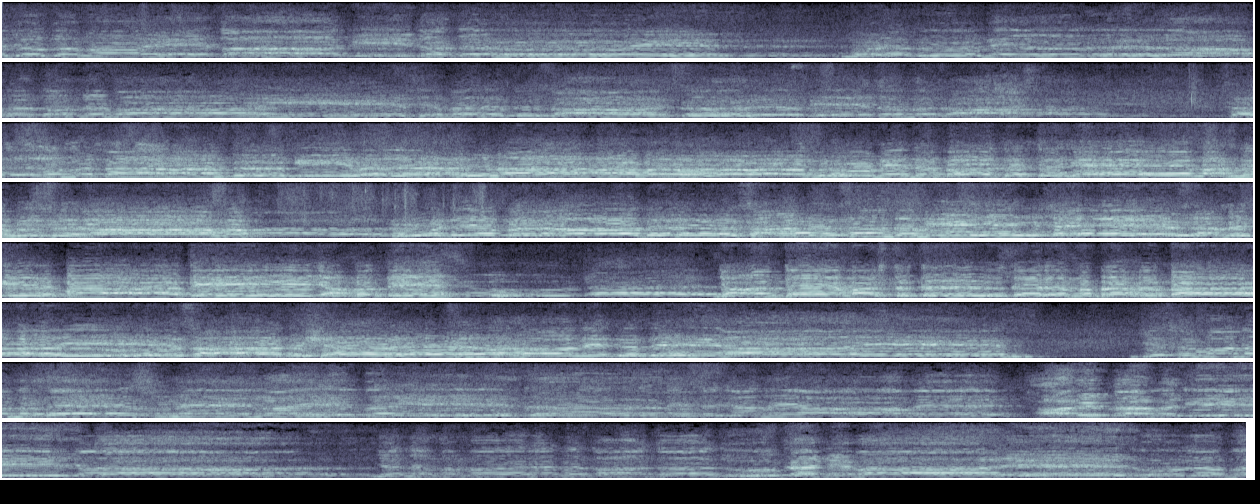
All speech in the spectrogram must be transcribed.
ਜਗ ਮਾਏ ਤਾ ਕੀ ਦਤ ਹੋਏ। ਬੜ ਗੋਬਿੰਦ ਆਮ ਤਨ ਮਾਏ। ਸਿਮਰਤ ਸਾਸੁਰ ਭੇਦ ਬਖਾਏ ਸਗਲਮ ਕਾਂਤ ਕੇਵਲ ਹਰਿ ਨਾਮ। ਗੋਬਿੰਦ ਭਗਤ ਕੈ ਮਨ ਵਿਸ਼ਰਾ ਕੋਟ ਅਪਰਾਧ ਸਾਧ ਸੰਗ ਮੇਟੈ, ਸੰਗ ਕਿਰਪਾ ਤੇ ਜਮ ਤੇ ਜਾਂ। ਕੈ ਮਸਤਕ ਕਰਮ ਪ੍ਰਭ ਪਾਏ ਸਾਧ ਸ਼ਰਨ ਨਾਨਕ ਤੇ ਆਏ। ਜਿਸ ਮਨ ਬਸੈ ਸੁਨੇ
